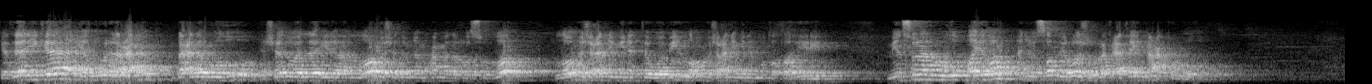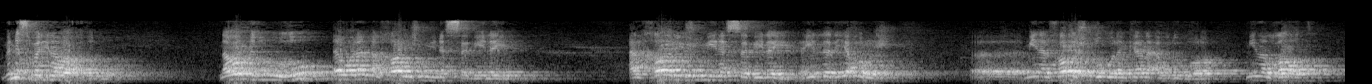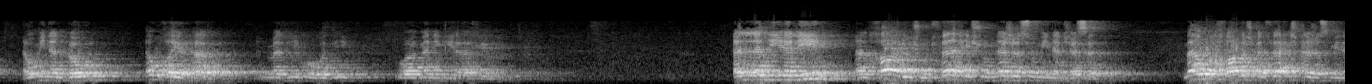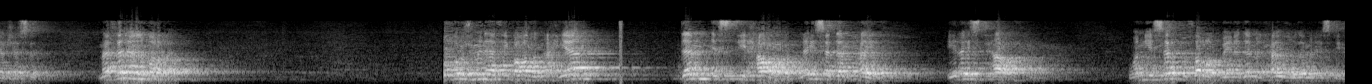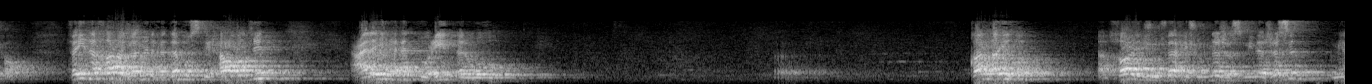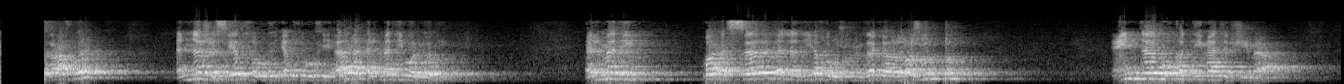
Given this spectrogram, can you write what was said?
كذلك ان يقول العبد بعد الوضوء أشهد أن لا إله إلا الله وأشهد أن محمدا رسول الله. اللهم اجعلني من التوابين اللهم اجعلني من المتطهرين. من سنن الوضوء أيضا أن يصلي الرجل ركعتين مع كل وضوء. بالنسبة لنواقض الوضوء. نواقض الوضوء اولا الخارج من السبيلين. الخارج من السبيلين أي الذي يخرج آه، من الفرج قبلا كان أو دبرا من الغائط. أو من البول أو غير هذا المذيب ووديب ومني إلى آخره. الذي يليه الخارج الفاحش النجس من الجسد. ما هو الخارج الفاحش النجس من الجسد؟ مثلا المرأة. يخرج منها في بعض الأحيان دم استحارة ليس دم حيض. هي ليست حائض والنساء تفرق بين دم الحيض ودم الاستحاضة فإذا خرج منها دم استحاضة عليها أن تعيد الوضوء. قال أيضا الخارج الفاحش النجس من الجسد من عفوا النجس يدخل يدخل في هذا المذي والودي. المذي هو السائل الذي يخرج من ذكر رجل عند مقدمات الجماع.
